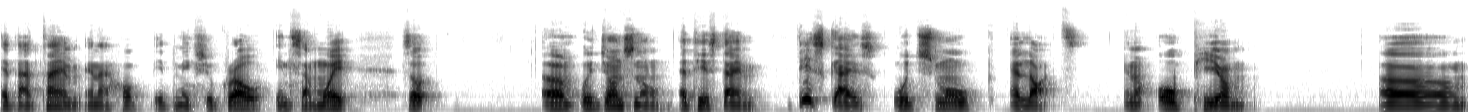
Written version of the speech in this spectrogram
at that time, and I hope it makes you grow in some way. So, um, with John Snow, at his time, these guys would smoke a lot, you know, opium um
